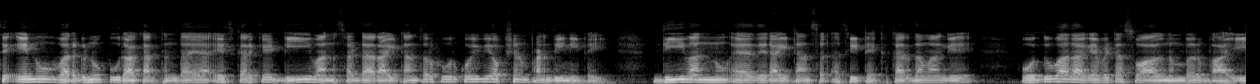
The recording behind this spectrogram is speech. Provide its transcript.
ਤੇ ਇਹਨੂੰ ਵਰਗ ਨੂੰ ਪੂਰਾ ਕਰ ਦਿੰਦਾ ਆ। ਇਸ ਕਰਕੇ D1 ਸਾਡਾ ਰਾਈਟ ਆਨਸਰ ਹੋਰ ਕੋਈ ਵੀ ਆਪਸ਼ਨ ਬਣਦੀ ਨਹੀਂ ਪਈ। D1 ਨੂੰ ਐਜ਼ ਅ ਰਾਈਟ ਆਨਸਰ ਅਸੀਂ ਟਿਕ ਕਰ ਦਵਾਂਗੇ। ਉਦੋਂ ਬਾਅਦ ਆ ਗਿਆ ਬੇਟਾ ਸਵਾਲ ਨੰਬਰ 22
